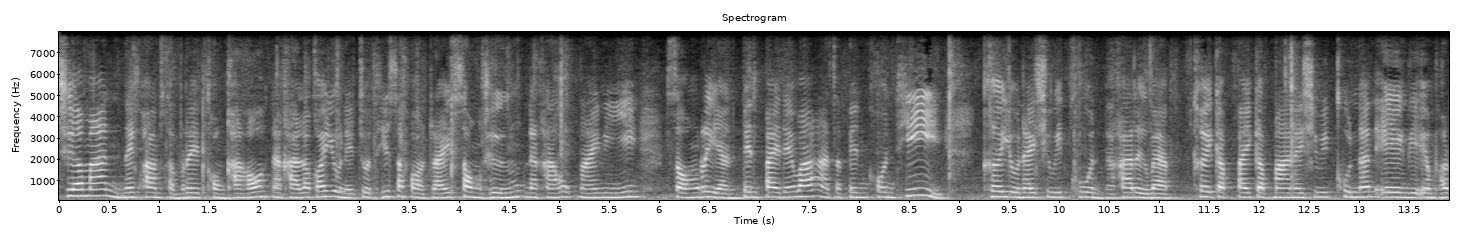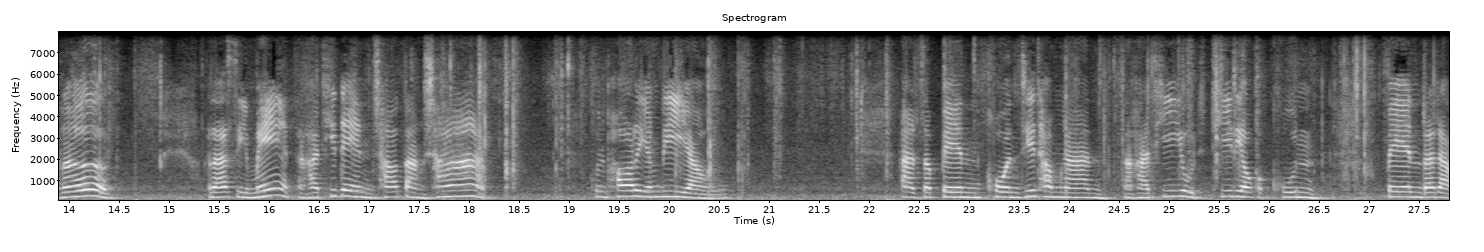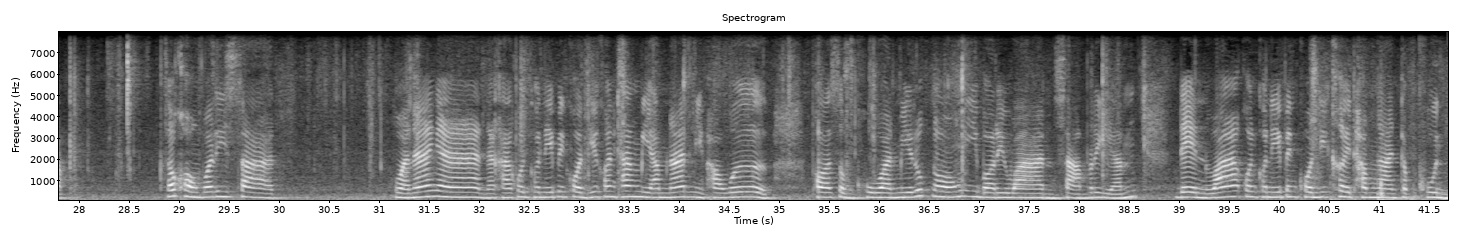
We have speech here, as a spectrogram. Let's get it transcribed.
เชื่อมั่นในความสำเร็จของเขานะคะ แล้วก็อยู่ในจุดที่สปอร์ตไลท์ส่องถึงนะคะหกไม้นี้สองเหรียญเป็นไปได้ว่าอาจจะเป็นคนที่เคยอยู่ในชีวิตคุณนะคะ หรือแบบเคยกลับไปกลับมาในชีวิตคุณนั่นเอง The Emperor ราศีเมษนะคะที่เด่นชาวต่างชาติ คุณพ่อเลี้ยงเดี่ยว อาจจะเป็นคนที่ทำงานนะคะที่อยู่ที่เดียวกับคุณ เป็นระดับเจ้าของบริษัท หัวหน้างานนะคะ คนคนนี้เป็นคนที่ค่อนข้างมีอำนาจมี power พอสมควรมีลูกน้องมีบริวารสามเหรียญเด่นว่าคนคนนี้เป็นคนที่เคยทำงานกับคุณ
